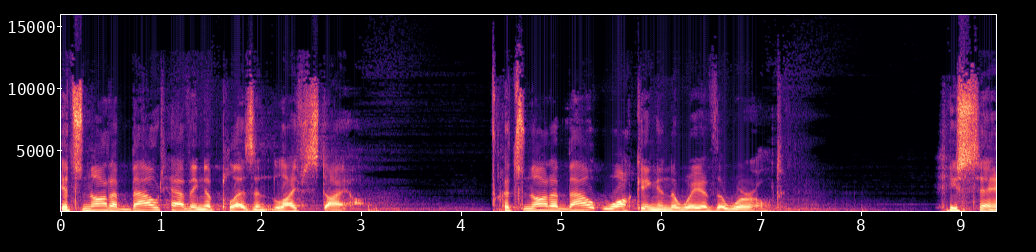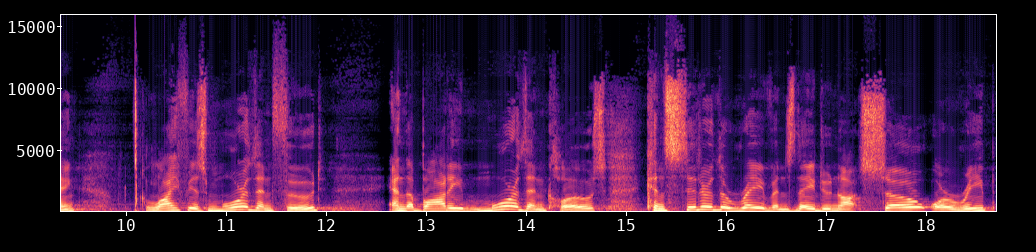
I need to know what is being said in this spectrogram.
It's not about having a pleasant lifestyle. It's not about walking in the way of the world. He's saying life is more than food and the body more than clothes. Consider the ravens. They do not sow or reap,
